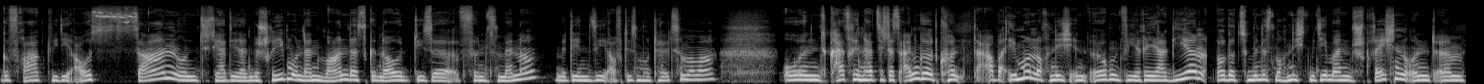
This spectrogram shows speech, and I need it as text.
gefragt, wie die aussahen. Und sie hat die dann beschrieben. Und dann waren das genau diese fünf Männer, mit denen sie auf diesem Hotelzimmer war. Und Katrin hat sich das angehört, konnte aber immer noch nicht in irgendwie reagieren oder zumindest noch nicht mit jemandem sprechen und ähm,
